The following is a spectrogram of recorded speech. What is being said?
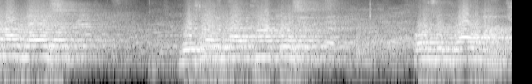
Come on, guys. Result of contest was a draw match.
